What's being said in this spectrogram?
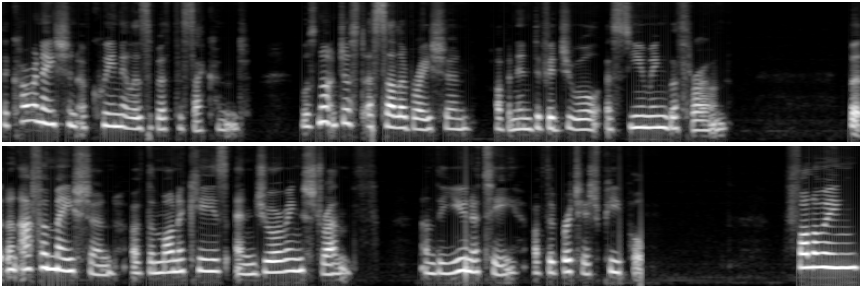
The coronation of Queen Elizabeth II was not just a celebration of an individual assuming the throne, but an affirmation of the monarchy's enduring strength and the unity of the British people. Following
